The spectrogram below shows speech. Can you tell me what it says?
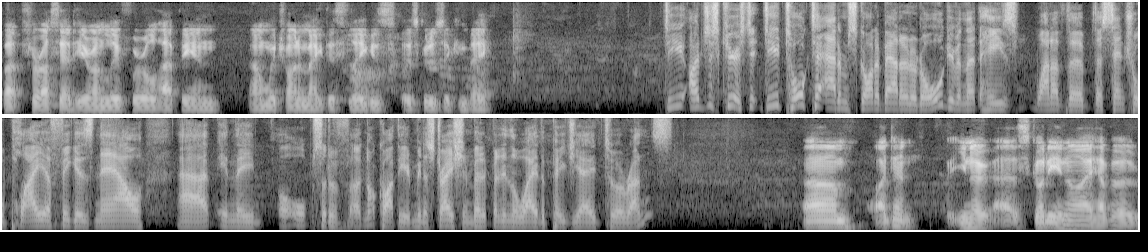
but for us out here on LIV, we're all happy and um, we're trying to make this league as, as good as it can be. Do you, I'm just curious, do you talk to Adam Scott about it at all, given that he's one of the, the central player figures now uh, in the or sort of, uh, not quite the administration, but, but in the way the PGA Tour runs? Um, I don't you know, uh, Scotty and I have a,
